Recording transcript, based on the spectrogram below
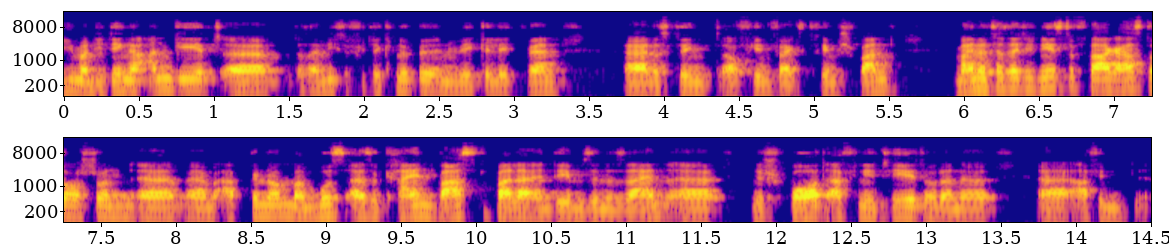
wie man die Dinge angeht, äh, dass einem nicht so viele Knüppel in den Weg gelegt werden. Äh, das klingt auf jeden Fall extrem spannend. Meine tatsächlich nächste Frage hast du auch schon äh, ähm, abgenommen. Man muss also kein Basketballer in dem Sinne sein. Äh, eine Sportaffinität oder eine äh, Affinität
